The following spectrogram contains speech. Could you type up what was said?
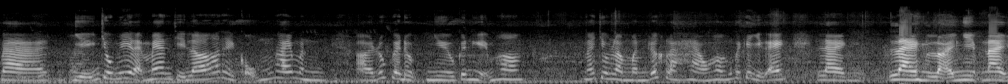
Và diễn chung với lại mấy anh chị lớn thì cũng thấy mình uh, rút ra được nhiều kinh nghiệm hơn nói chung là mình rất là hào hứng với cái dự án làng làng loại nhịp này.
